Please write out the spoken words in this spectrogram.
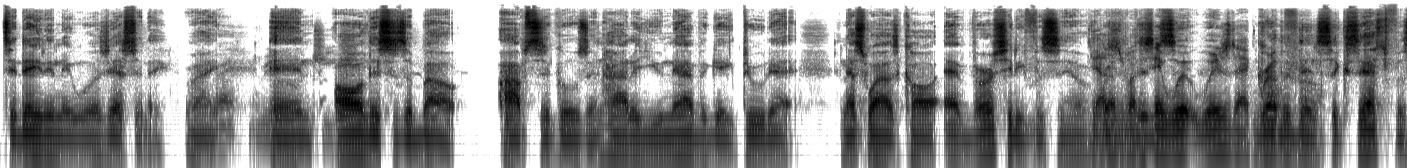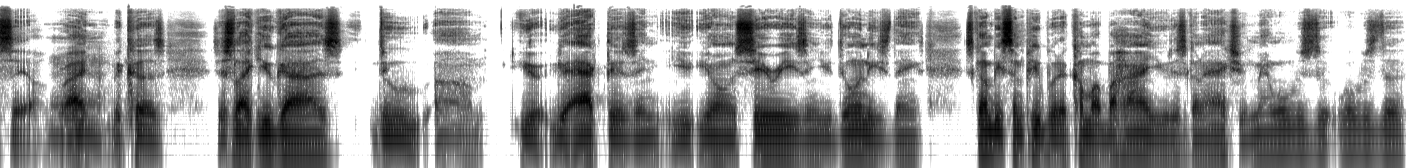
today than they was yesterday, right? Right. And all this is about obstacles and how do you navigate through that. And that's why it's called adversity for sale. Yeah, I was rather about to than say, where, where's that rather from? than success for sale, right? Mhm. Because just like you guys do um, you're, you're actors and you, you're on series and you're doing these things, it's gonna be some people that come up behind you that's gonna ask you, man, what was the what was the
